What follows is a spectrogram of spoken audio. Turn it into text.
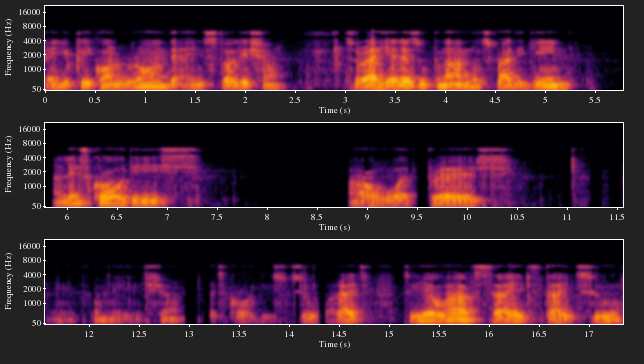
then you click on run the installation. So right here let's open our notepad again and let's call this our wordpress information. Let's call this two all right so here we have site title.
